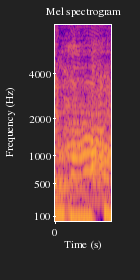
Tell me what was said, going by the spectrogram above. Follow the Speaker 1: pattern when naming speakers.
Speaker 1: high.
